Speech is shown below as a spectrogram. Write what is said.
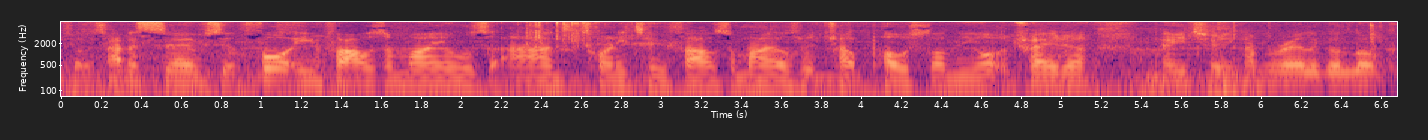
So it's had a service at 14,000 miles and 22,000 miles, which I'll post on the Auto Trader page so you can have a really good look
